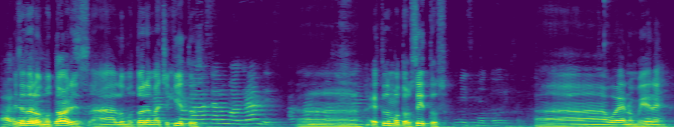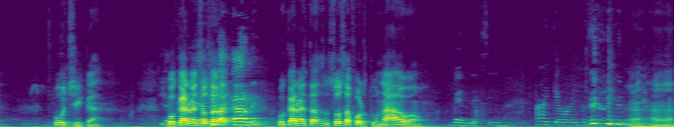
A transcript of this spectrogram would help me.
Ah, este es de los motores. Ah, los motores más chiquitos. Van a ser los más grandes. Ah, estos motorcitos. Mis motores. Ah, bueno, miren. Puchica. Y Vos, Carmen, y sos, la Carmen. vos, Carmen, estás, sos afortunado. Bendecida. Ay, qué bonito. Ajá.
